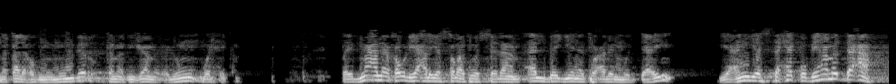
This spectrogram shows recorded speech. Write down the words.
نقله ابن المنذر كما في جامع العلوم والحكم. طيب معنى قوله عليه الصلاة والسلام البينة على المدعي يعني يستحق بها ما ادعاه.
